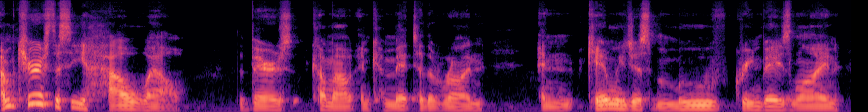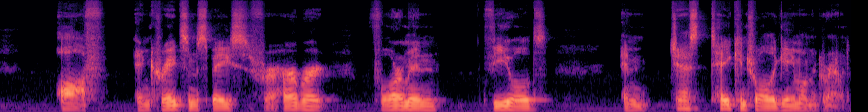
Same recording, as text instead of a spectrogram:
I'm curious to see how well the Bears come out and commit to the run. And can we just move Green Bay's line off and create some space for Herbert, Foreman, Fields, and just take control of the game on the ground?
